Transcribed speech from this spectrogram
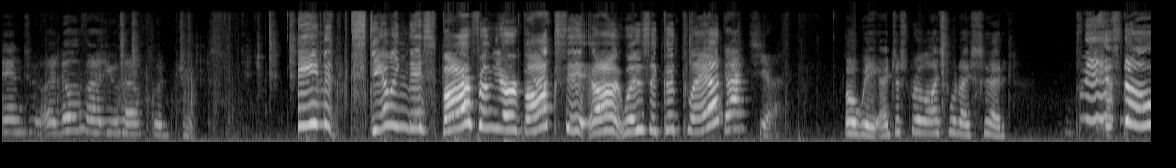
and I know that you have good tricks. stealing this bar a good plan? Gotcha. Oh, wait, I just realized what I said. Please, no!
